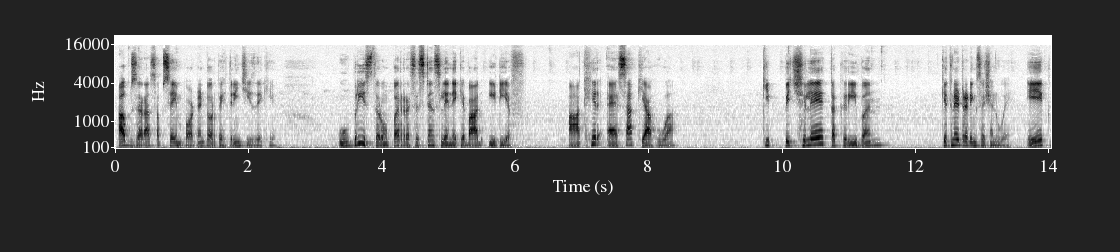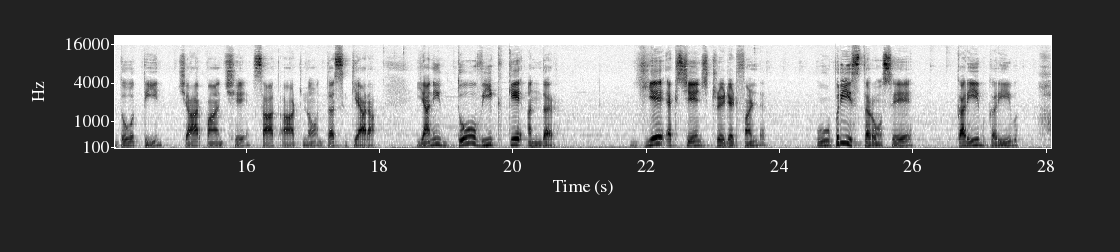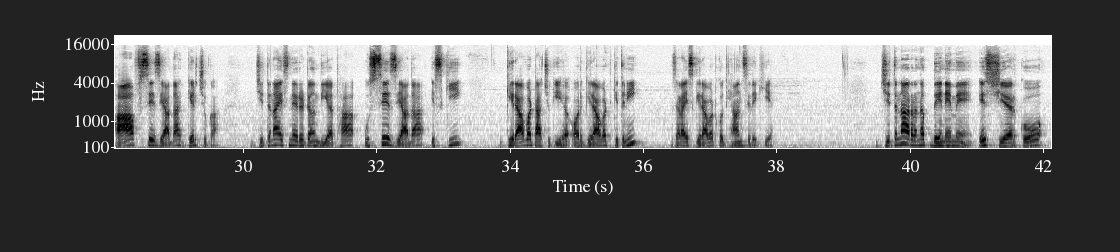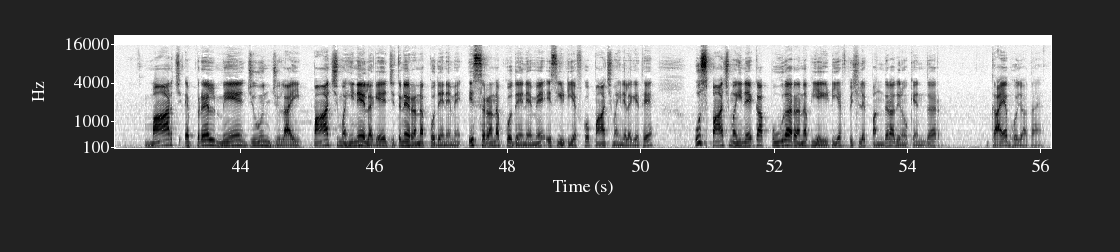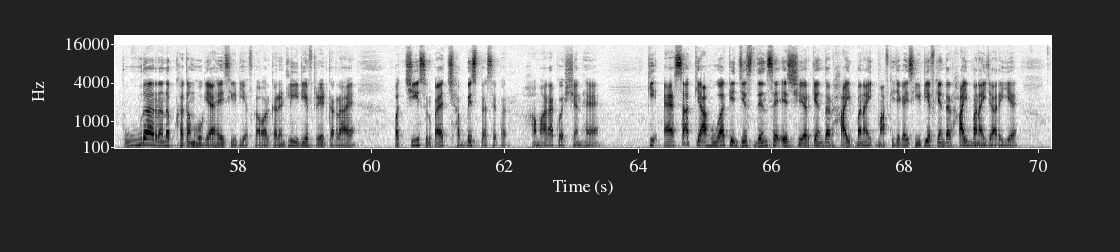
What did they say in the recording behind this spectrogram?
अब ज़रा सबसे इंपॉर्टेंट और बेहतरीन चीज़ देखिए। ऊपरी स्तरों पर रेसिस्टेंस लेने के बाद ईटीएफ e आखिर ऐसा क्या हुआ कि पिछले तकरीबन कितने ट्रेडिंग सेशन हुए? एक, दो, तीन, चार, पाँच, छः, सात, आठ, नौ, दस, ग्यारह। यानी दो वीक के अंदर ये एक्सचेंज ट्रेडेड फंड ऊपरी स्तरों से करीब करीब हाफ़ से ज़्यादा गिर चुका। जितना इसने रिटर्न दिया था, उससे ज़्यादा इसकी गिरावट आ चुकी है। और गिरावट कितनी? ज़रा इस गिरावट को ध्यान से देखिए। जितना रनअप देने में इस शेयर को मार्च, अप्रैल, मई, जून, जुलाई पाँच महीने लगे जितने रनअप को देने में। इस रनअप को देने में इस ईटीएफ को पाँच महीने लगे थे। उस पाँच महीने का पूरा रनअप ये ईटीएफ पिछले पंद्रह दिनों के अंदर गायब हो जाता है। पूरा रनअप खत्म हो गया है इस ईटीएफ का और करंटली ईटीएफ ट्रेड कर रहा है पच्चीस रुपये छब्बीस पैसे पर। हमारा क्वेश्चन है कि ऐसा क्या हुआ कि जिस दिन से इस शेयर के अंदर हाइप बनाई, माफ़ कीजिएगा, इस ईटीएफ के अंदर हाइप बनाई जा रही है,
